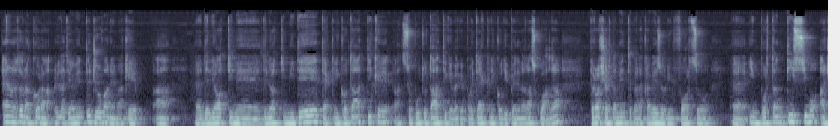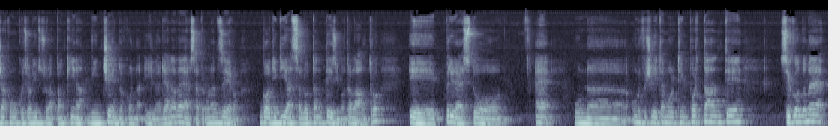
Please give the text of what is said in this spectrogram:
è un allenatore ancora relativamente giovane ma che ha eh, delle, ottime, delle ottime idee tecnico-tattiche, soprattutto tattiche perché poi tecnico dipende dalla squadra, però certamente per la Caveso è un rinforzo eh, importantissimo, ha già comunque esordito sulla panchina vincendo con il Real Aversa per 1-0, gol di Diaz all'ottantesimo tra l'altro, e per il resto è un, uh, un'ufficialità molto importante, secondo me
